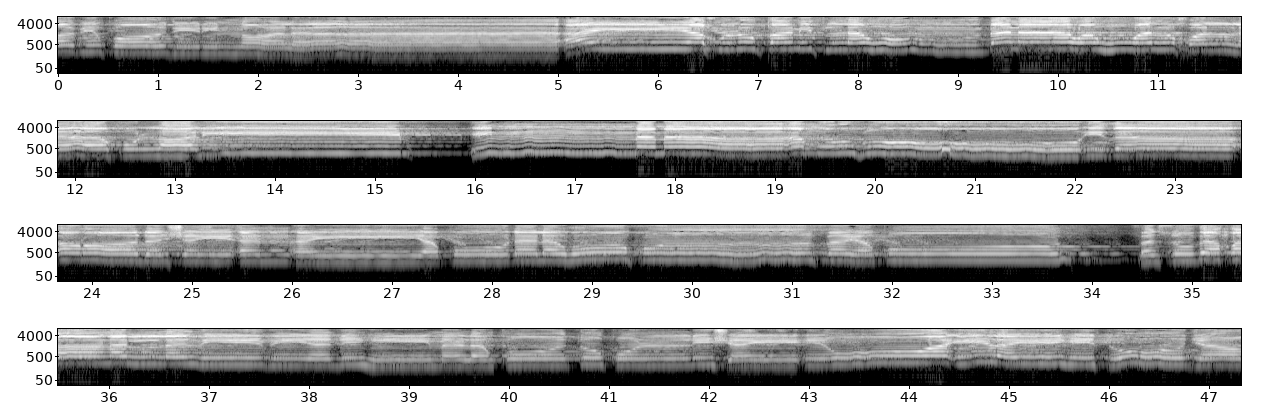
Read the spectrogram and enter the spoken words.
والأرض بقادر على أن يخلق مثلهم بلى وهو الخلاق العليم. إنما شيئا أن يقول له كن فيكون فسبحان الذي بيده ملكوت كل شيء وإليه ترجعون.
